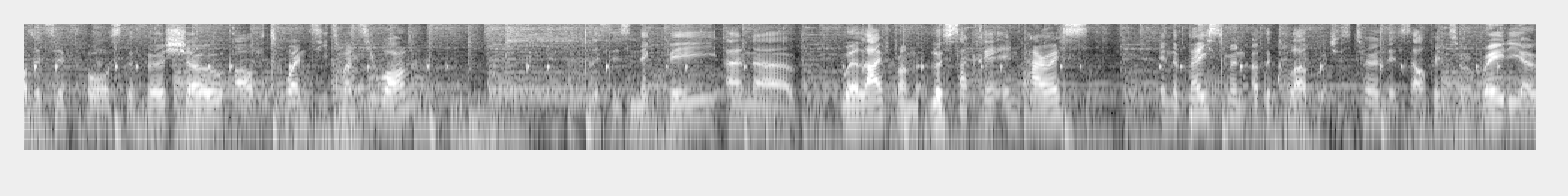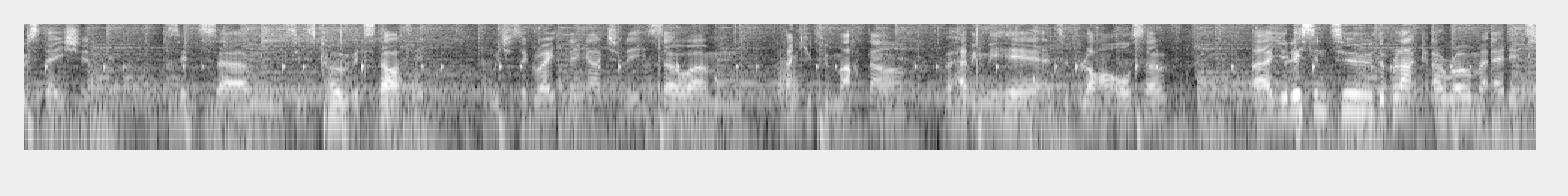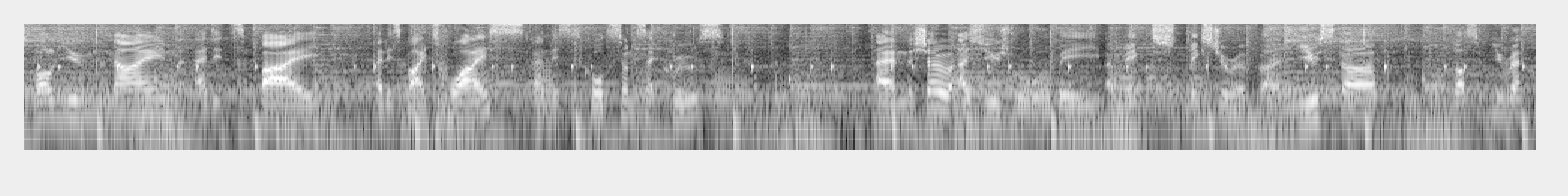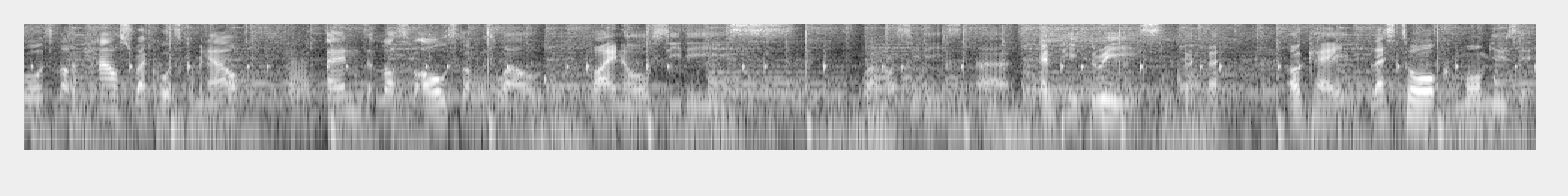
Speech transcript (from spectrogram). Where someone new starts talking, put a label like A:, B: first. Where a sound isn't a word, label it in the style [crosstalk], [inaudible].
A: Positive Force, the first show of 2021. This is Nick V, and uh, we're live from Le Sacré in Paris, in the basement of the club, which has turned itself into a radio station since um, since COVID started, which is a great thing actually. So um, thank you to Martin for having me here, and to Florent also. Uh, you listen to the Black Aroma Edits Volume 9, edits by and it's by Twice, and this is called Sunset Cruise. And the show, as usual, will be a mix- mixture of uh, new stuff, lots of new records, a lot of house records coming out, and lots of old stuff as well vinyl, CDs, well, not CDs, uh, MP3s. [laughs] okay, let's talk more music.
